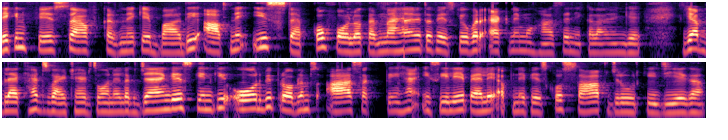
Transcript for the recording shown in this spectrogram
लेकिन फेस साफ़ करने के बाद ही आपने इस स्टेप को फॉलो करना है, नहीं तो फेस के ऊपर एक्ने मुँह से निकल आएँगे या ब्लैक हेड्स वाइट हेड्स होने लग जाएँगे। स्किन की और भी प्रॉब्लम्स आ सकती हैं, इसीलिए पहले अपने फेस को साफ़ ज़रूर कीजिएगा।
